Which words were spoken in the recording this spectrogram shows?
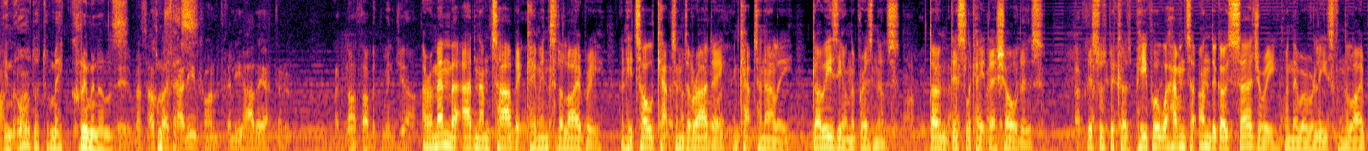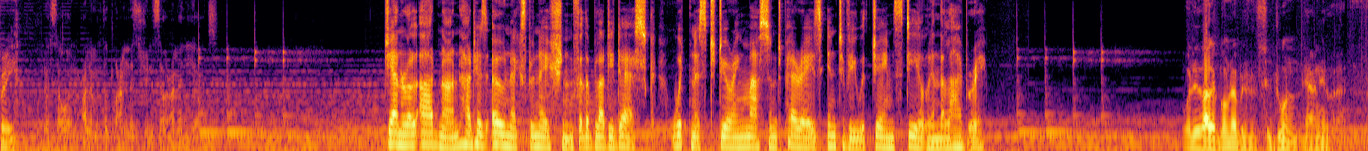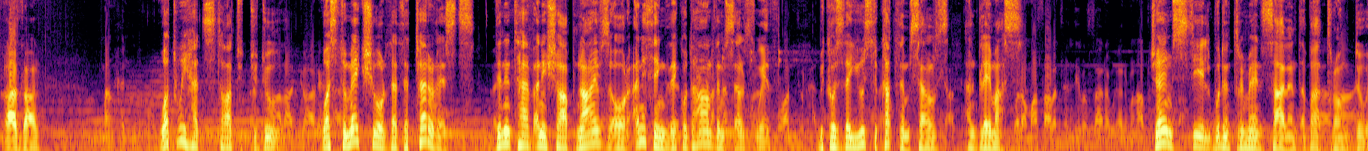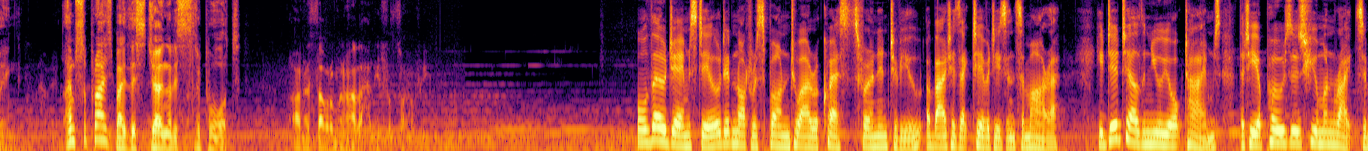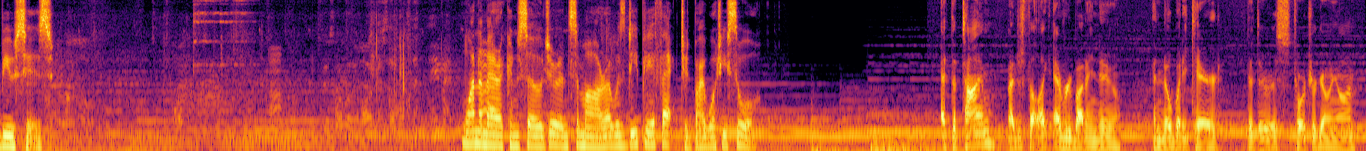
in order to make criminals confess. I remember Adnan Thabit came into the library and he told Captain Durade and Captain Ali, go easy on the prisoners, don't dislocate their shoulders. This was because people were having to undergo surgery when they were released from the library. General Adnan had his own explanation for the bloody desk, witnessed during Maas and Peress's interview with James Steele in the library. What we had started to do was to make sure that the terrorists didn't have any sharp knives or anything they could harm themselves with, because they used to cut themselves and blame us. James Steele wouldn't remain silent about wrongdoing. I'm surprised by this journalist's report. Although James Steele did not respond to our requests for an interview about his activities in Samarra, he did tell the New York Times that he opposes human rights abuses. One American soldier in Samarra was deeply affected by what he saw. At the time, I just felt like everybody knew and nobody cared that there was torture going on.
